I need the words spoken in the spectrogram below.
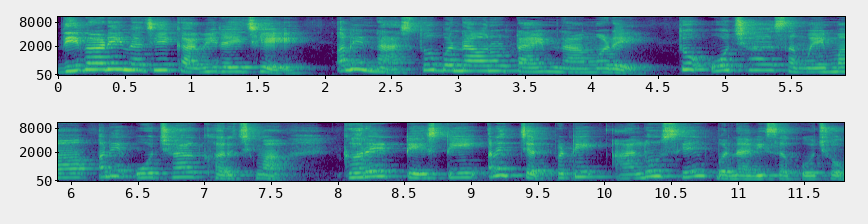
દિવાળી નજીક આવી રહી છે અને નાસ્તો બનાવવાનો ટાઈમ ના મળે, તો ઓછા સમયમાં અને ઓછા ખર્ચમાં ઘરે ટેસ્ટી અને ચટપટી આલુ સેવ બનાવી શકો છો.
